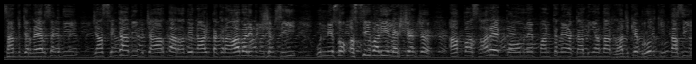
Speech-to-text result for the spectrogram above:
ਸੰਤ ਜਰਨੈਲ ਸਿੰਘ ਦੀ ਜਾਂ ਸਿੰਘਾਂ ਦੀ ਵਿਚਾਰਧਾਰਾ ਦੇ ਨਾਲ ਟਕਰਾਅ ਵਾਲੀ ਪੋਜੀਸ਼ਨ ਸੀ 1980 ਵਾਲੀ ਇਲੈਕਸ਼ਨ 'ਚ ਆਪਾਂ ਸਾਰੇ ਕੌਮ ਨੇ, ਪੰਥ ਨੇ, ਅਕਾਲੀਆਂ ਦਾ ਰੱਜ ਕੇ ਵਿਰੋਧ ਕੀਤਾ ਸੀ,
